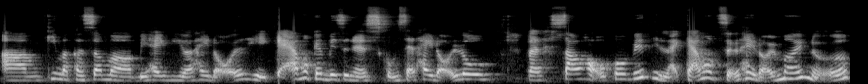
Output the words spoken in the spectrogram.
um, khi mà consumer behavior thay đổi thì cả một cái business cũng sẽ thay đổi luôn. Và sau hậu covid thì lại cả một sự thay đổi mới nữa.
